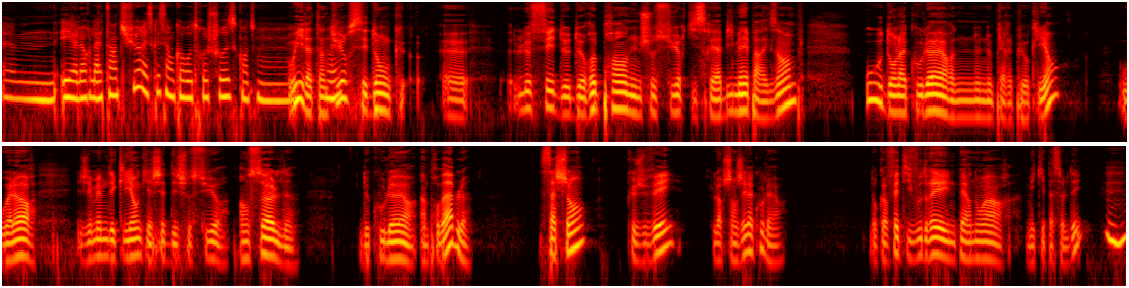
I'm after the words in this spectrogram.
Euh, et alors la teinture, est-ce que c'est encore autre chose quand on... Oui, la teinture, c'est donc euh, le fait de, de reprendre une chaussure qui serait abîmée, par exemple, ou dont la couleur ne, ne plairait plus au client. Ou alors, j'ai même des clients qui achètent des chaussures en solde de couleur improbable, sachant que je vais leur changer la couleur. Donc en fait, ils voudraient une paire noire, mais qui n'est pas soldée. Mhm.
